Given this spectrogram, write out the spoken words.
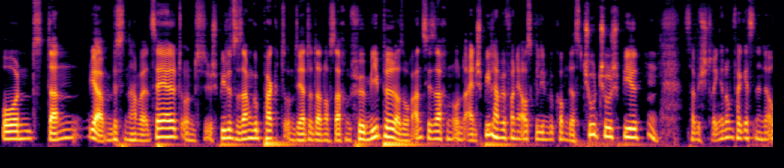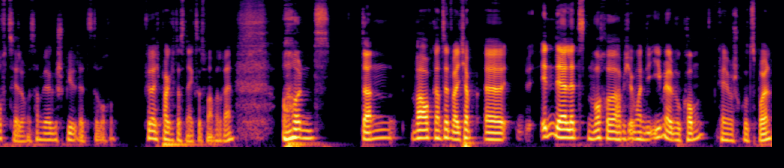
Und dann, ja, ein bisschen haben wir erzählt und Spiele zusammengepackt und sie hatte dann noch Sachen für Miepel, also auch Anziehsachen und ein Spiel haben wir von ihr ausgeliehen bekommen, das Choo-Choo-Spiel. Hm, das habe ich streng genommen vergessen in der Aufzählung. Das haben wir ja gespielt letzte Woche. Vielleicht packe ich das nächstes Mal mit rein. Und dann war auch ganz nett, weil ich habe äh, in der letzten Woche habe ich irgendwann die E-Mail bekommen, kann ich mal schon kurz spoilen,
